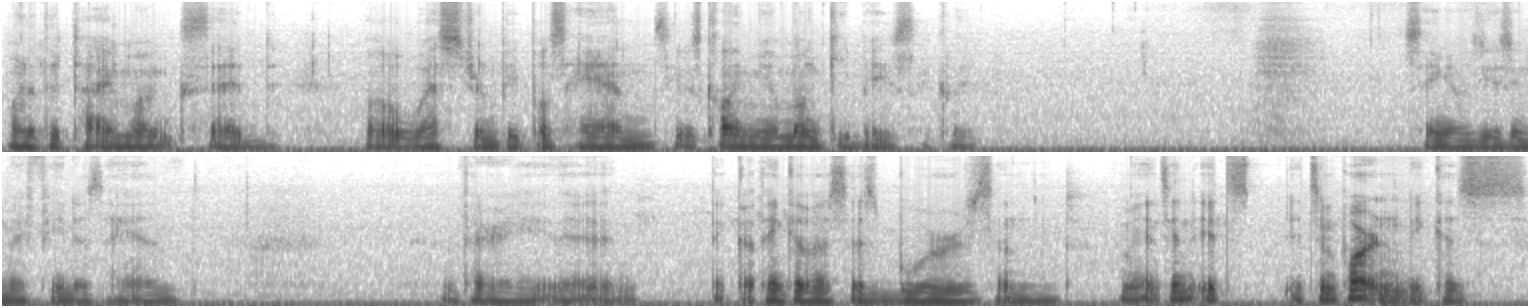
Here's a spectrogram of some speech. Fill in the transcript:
one of the Thai monks said, oh, Western people's hands. He was calling me a monkey, basically. Saying I was using my feet as a hand. Very, uh, think, I think of us as boors, and I mean, it's, in, it's, it's important because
